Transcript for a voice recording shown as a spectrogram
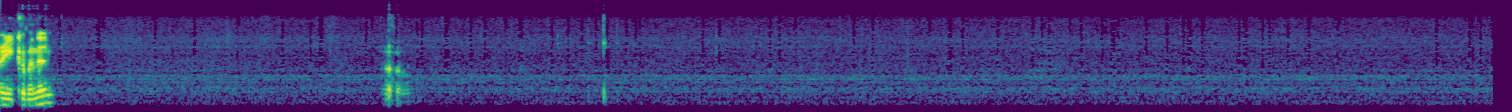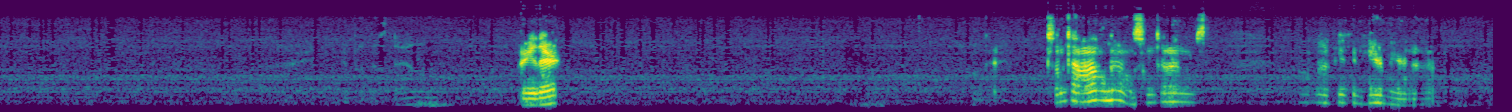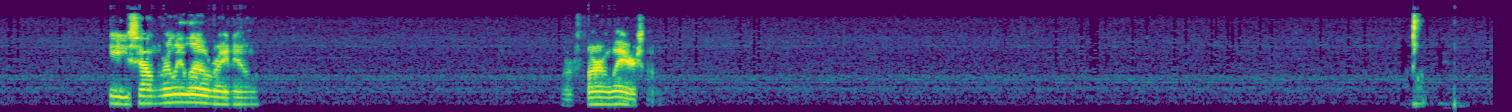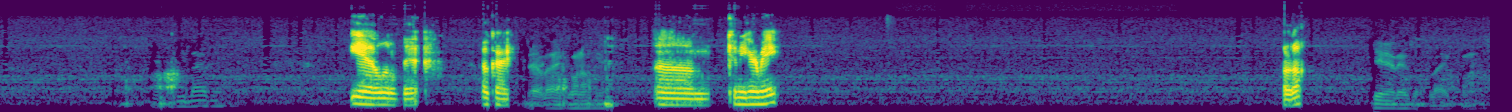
Are you coming in? Uh oh. Are you there? Okay. Sometimes, I don't know, sometimes, I don't know if you can hear me or not. You sound really low right now. Or far away or something. Yeah, a little bit. Okay. Um, can you hear me? Hello? Yeah, there's a flag going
